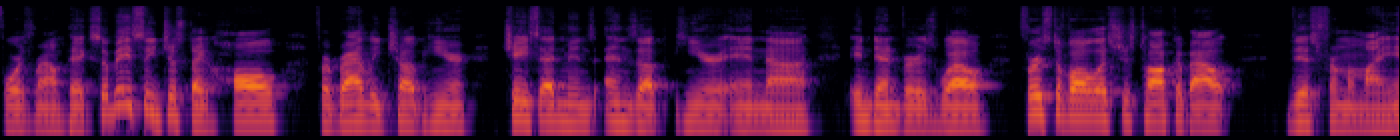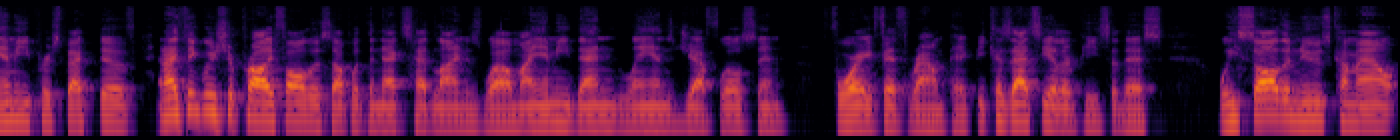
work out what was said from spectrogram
fourth round pick. So basically, just a haul for Bradley Chubb here. Chase Edmonds ends up here in uh, in Denver as well. First of all, let's just talk about this from a Miami perspective. And I think we should probably follow this up with the next headline as well. Miami then lands Jeff Wilson for a fifth round pick because that's the other piece of this. We saw the news come out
